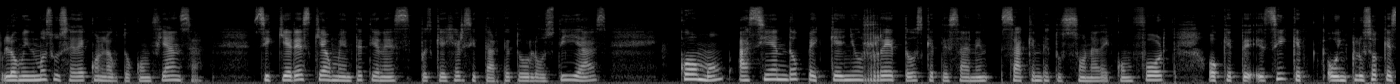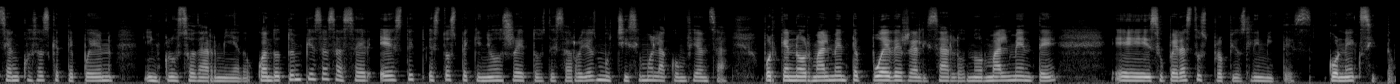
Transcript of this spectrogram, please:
Lo mismo sucede con la autoconfianza. Si quieres que aumente, tienes pues que ejercitarte todos los días como haciendo pequeños retos que te saquen de tu zona de confort o que te sí que o incluso que sean cosas que te pueden incluso dar miedo. Cuando tú empiezas a hacer este, estos pequeños retos, desarrollas muchísimo la confianza porque normalmente puedes realizarlo, normalmente eh, superas tus propios límites con éxito.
